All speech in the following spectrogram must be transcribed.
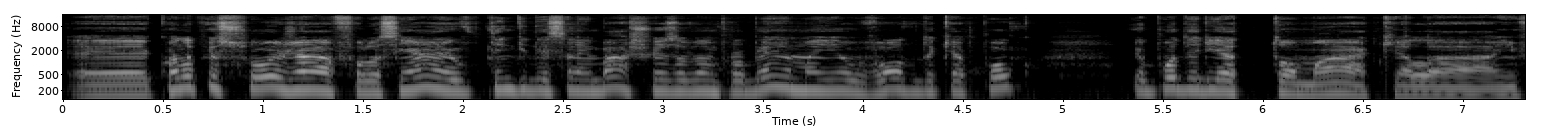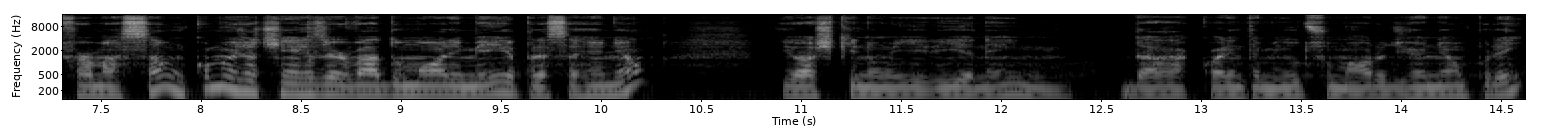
é, quando a pessoa já falou assim: ah, eu tenho que descer lá embaixo, resolver um problema e eu volto daqui a pouco eu poderia tomar aquela informação, como eu já tinha reservado uma hora e meia para essa reunião, eu acho que não iria nem dar 40 minutos, uma hora de reunião por aí,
